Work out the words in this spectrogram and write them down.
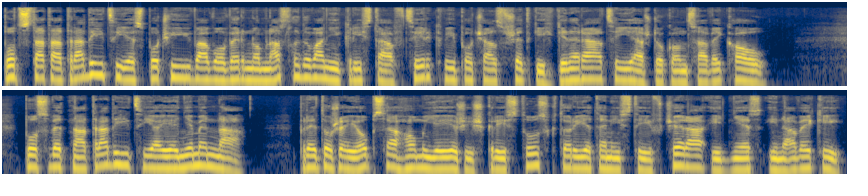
Podstata tradície spočíva vo vernom nasledovaní Krista v cirkvi počas všetkých generácií až do konca vekov. Posvetná tradícia je nemenná, pretože jej obsahom je Ježiš Kristus, ktorý je ten istý včera i dnes i na veky.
